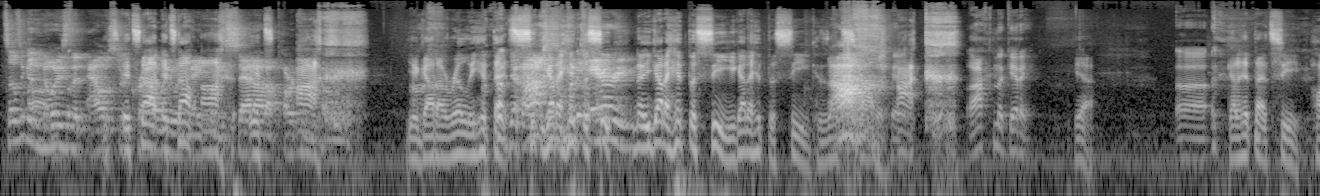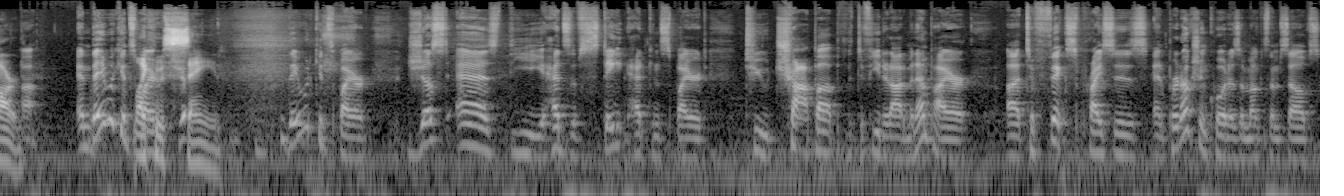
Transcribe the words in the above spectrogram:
It Sounds like a noise that Aleister it's not Crowley it's would not make when ah, he sat it's on a parking ah. You gotta really hit that C. You gotta hit the C. No, you gotta hit the C. You gotta hit the C because that's Ah! Scottish. Ah, Achnacarry. yeah. Uh, Gotta hit that C hard. and they would conspire. like ju- Hussein. they would conspire just as the heads of state had conspired to chop up the defeated Ottoman Empire uh, to fix prices and production quotas amongst themselves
